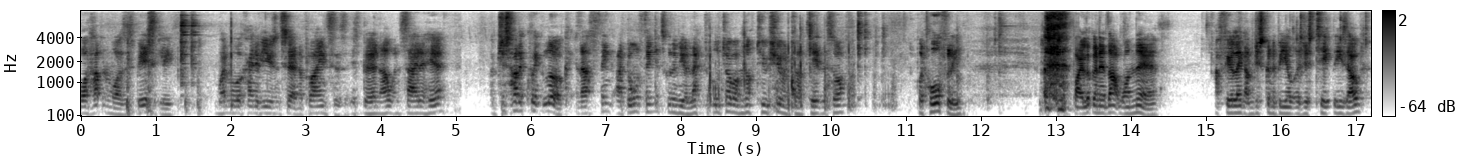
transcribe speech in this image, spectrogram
what happened was, is basically, when we were kind of using certain appliances, it's burnt out inside of here. I've just had a quick look, and I think, I don't think it's going to be an electrical job, I'm not too sure until I take this off. But hopefully, by looking at that one there, I feel like I'm just going to be able to just take these out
